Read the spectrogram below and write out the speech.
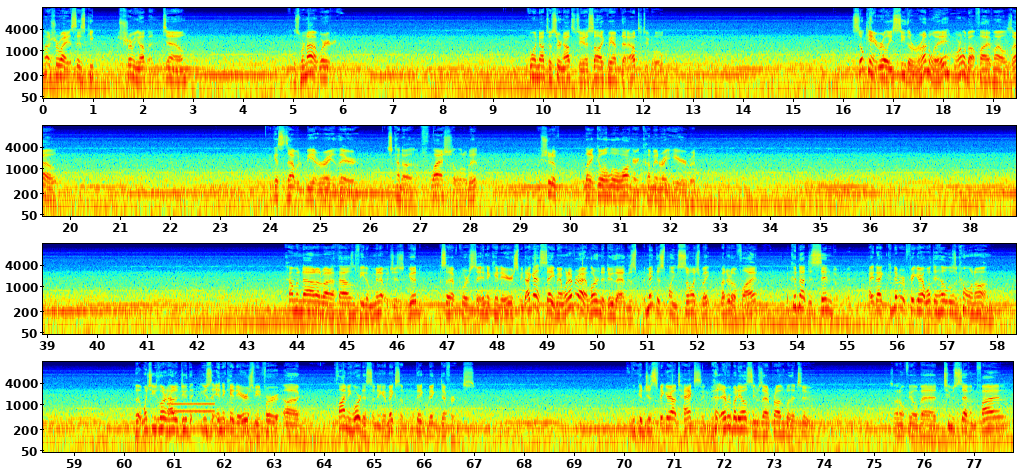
Not sure why it says keep trimming up and down. Because we're not, we're going down to a certain altitude. It's not like we have the altitude hold. Still can't really see the runway. We're only about five miles out. Guess that would be it right there. Just kind of flashed a little bit. We should have let it go a little longer and come in right here, but... Coming down at about a thousand feet a minute, which is good. I set of course, to indicate airspeed. I gotta say, man, whenever I learned to do that, this it made this plane so much better to fly. I could not descend. I, I could never figure out what the hell was going on. But once you learn how to do the use the indicated airspeed for uh, climbing or descending, it makes a big, big difference. We could just figure out taxing, but everybody else seems to have problems with it too. So I don't feel bad. 275.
